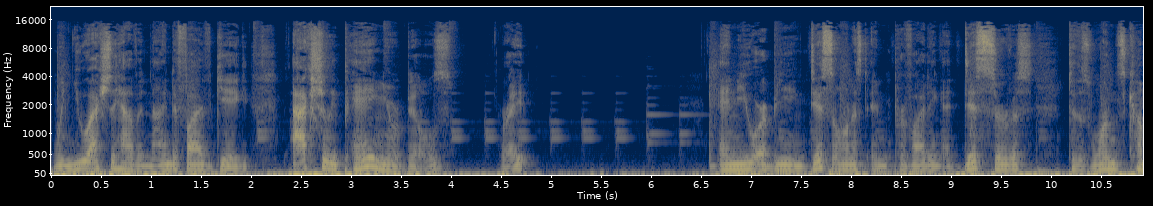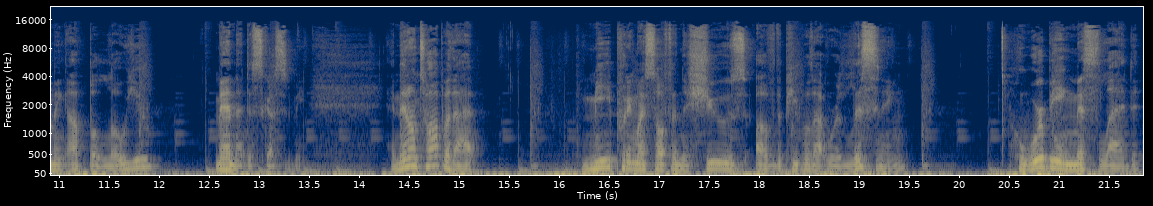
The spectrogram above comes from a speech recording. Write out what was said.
when you actually have a 9 to 5 gig actually paying your bills, right? And you are being dishonest and providing a disservice to those ones coming up below you, man, that disgusted me. And then on top of that, me putting myself in the shoes of the people that were listening, who were being misled.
